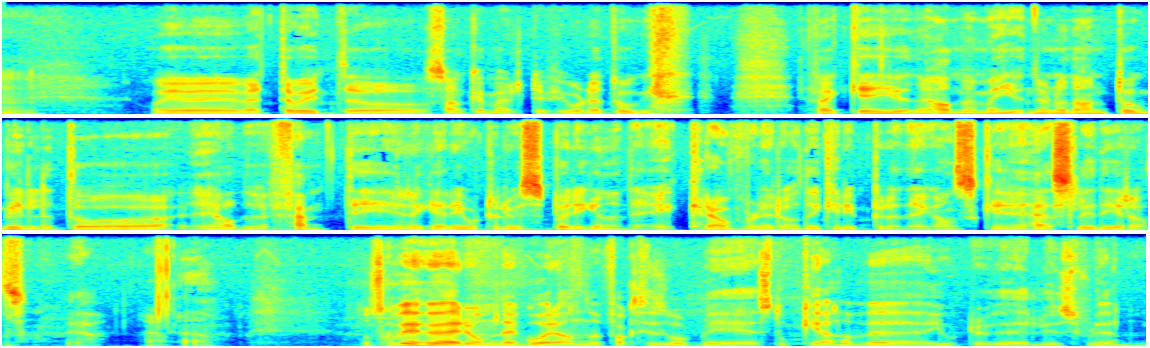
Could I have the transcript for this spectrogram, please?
Mm. Og jeg vet jeg var ute og sank en mølte i fjor. Det tok, jeg, fikk junior, hadde med meg junior når han tok bilde av Jeg hadde 50 like, hjortelus på ryggen. Det kravler og det kryper. og Det er ganske heslige dyr, altså. Ja. Ja. Nå skal vi høre om det går an faktisk å bli stukket av hjortelusfluen.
